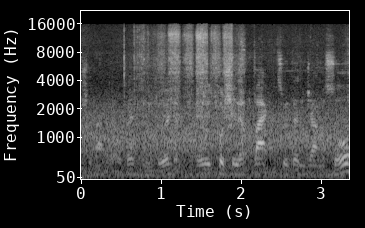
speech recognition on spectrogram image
Push it back a little bit and do it. Always push it back so it doesn't jam us all.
